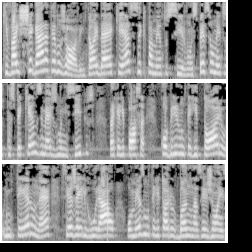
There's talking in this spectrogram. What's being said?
que vai chegar até no jovem. Então, a ideia é que esses equipamentos sirvam especialmente para os pequenos e médios municípios, para que ele possa cobrir um território inteiro, né? seja ele rural ou mesmo território urbano nas regiões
